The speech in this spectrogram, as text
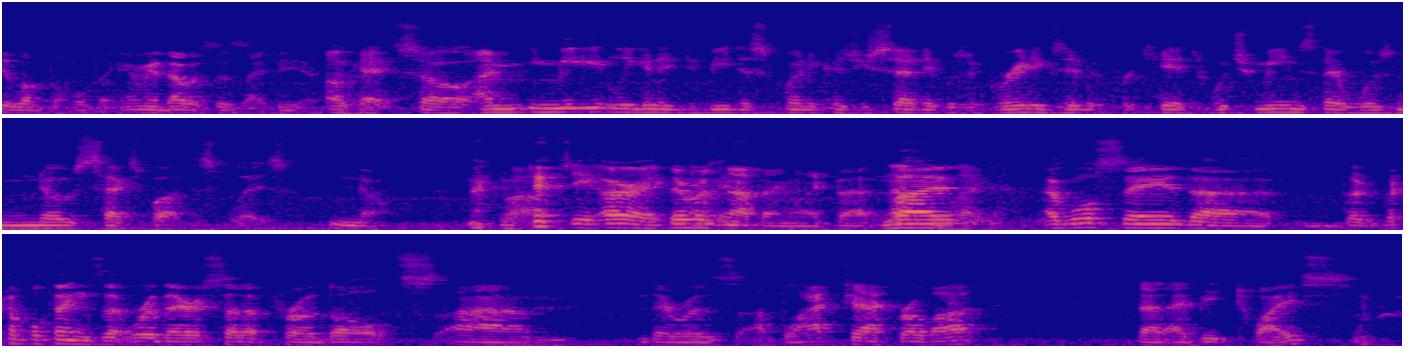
He loved the whole thing. I mean, that was his idea. too. Okay, so I'm immediately going to be disappointed because you said it was a great exhibit for kids, which means there was no sex bot displays. No. Wow. See, all right. there was okay. nothing like that. Nothing but like that. I will say the, the the couple things that were there set up for adults. Um, there was a blackjack robot that I beat twice.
